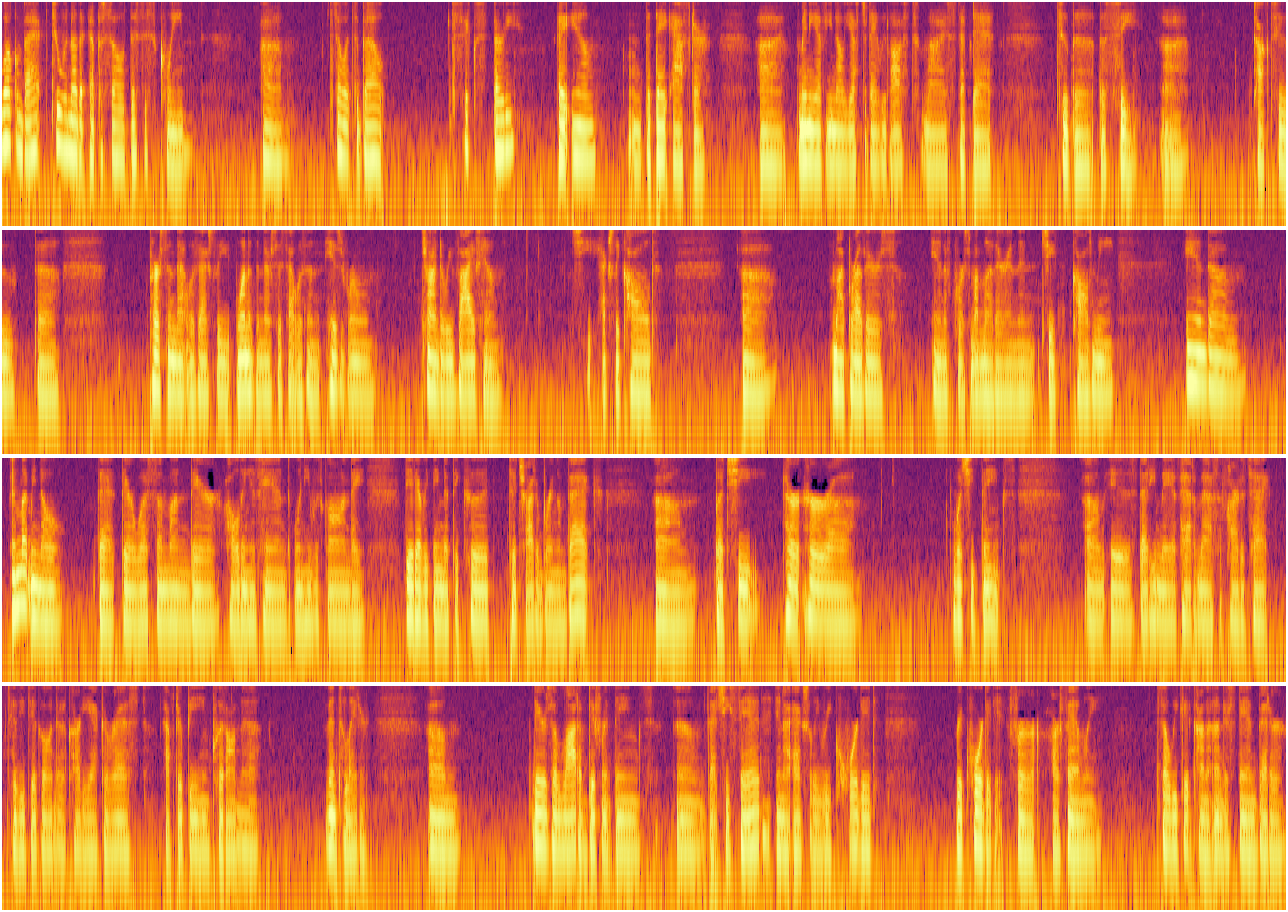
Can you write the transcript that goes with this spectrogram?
Welcome back to another episode. This is Queen. Um, so it's about 6:30 a.m. the day after. Uh, many of you know yesterday we lost my stepdad to the the sea. Uh, talked to the person that was actually one of the nurses that was in his room trying to revive him. She actually called uh, my brothers and of course my mother and then she called me and um, and let me know that there was someone there holding his hand when he was gone. They did everything that they could to try to bring him back um, but she her her uh, what she thinks um, is that he may have had a massive heart attack because he did go into cardiac arrest after being put on the ventilator. Um, there's a lot of different things um, that she said, and I actually recorded recorded it for our family so we could kind of understand better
